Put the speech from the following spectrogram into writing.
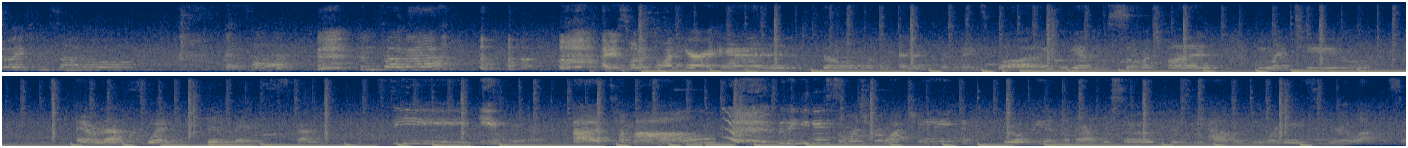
Estoy cansado. Cansada. Cansada. I just want to come on here and film an end for tonight's vlog. We had so much fun. We went to... I don't La Fuente Mezcal. Sí. Y uh, Tamal. so thank you guys so much for watching. There will be another episode because we have a few more days here left. So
